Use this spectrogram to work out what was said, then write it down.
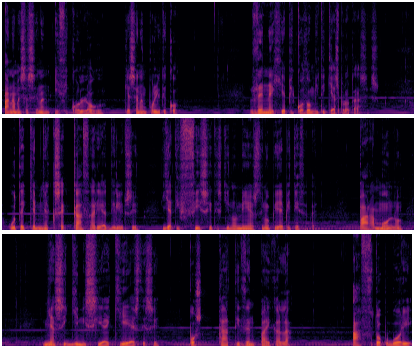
ανάμεσα σε έναν ηθικολόγο και σε έναν πολιτικό. Δεν έχει επικοδομητικές προτάσεις, ούτε και μια ξεκάθαρη αντίληψη για τη φύση της κοινωνίας στην οποία επιτίθεται, παρά μόνο μια συγκινησιακή αίσθηση πως κάτι δεν πάει καλά. Αυτό που μπορεί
